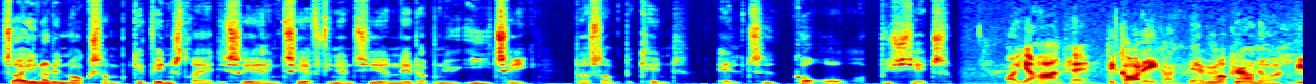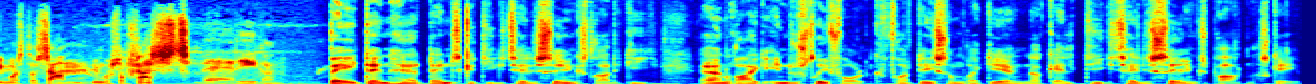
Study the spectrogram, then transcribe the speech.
så ender det nok som gevinstrealisering til at finansiere netop ny IT, der som bekendt altid går over budget. Og jeg har en plan. Det er godt, Egon. Ja, vi må gøre noget. Vi må stå sammen. Vi må stå fast. Hvad er det, Egon? Bag den her danske digitaliseringsstrategi er en række industrifolk fra det, som regeringen har kaldt digitaliseringspartnerskabet.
